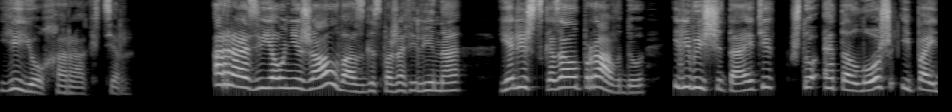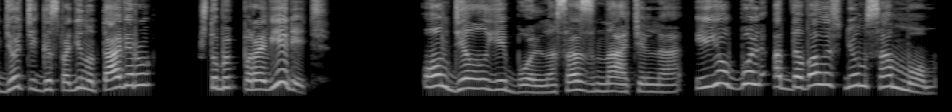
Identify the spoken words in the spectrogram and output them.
ее характер. «А разве я унижал вас, госпожа Филина? Я лишь сказал правду. Или вы считаете, что это ложь и пойдете к господину Таверу, чтобы проверить?» Он делал ей больно, сознательно, ее боль отдавалась в нем самом.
